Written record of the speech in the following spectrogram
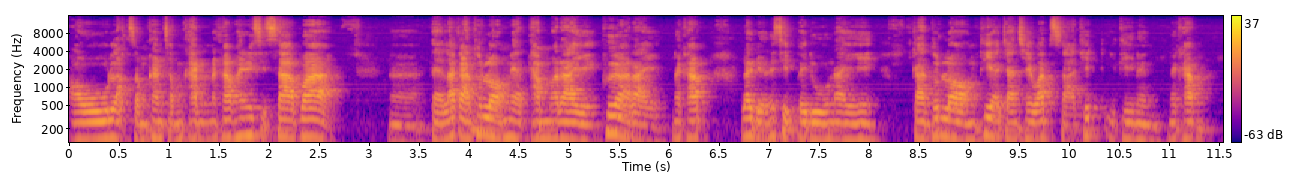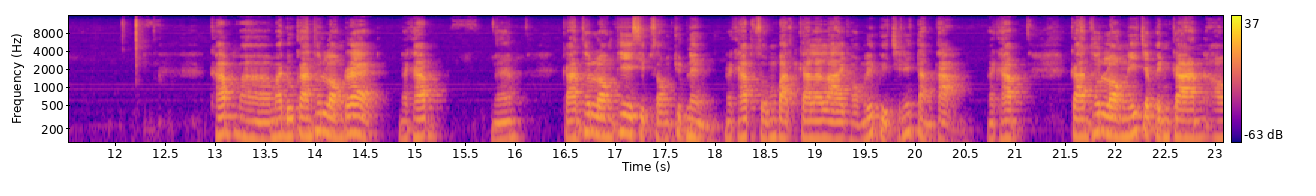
เอาหลักสำคัญสำคัญนะครับ ให้นิสิตทราบว่า แต่ละการทดลองเนี่ยทำอะไรเพื่ออะไรนะครับ แล้วเดี๋ยวนิสิตไปดูในการทดลองที่อาจารย์ชัยวัฒน์สาธิตอีกทีหนึ่งนะครับครับมาดูการทดลองแรกนะครับนะการทดลองที่ 12.1 นะครับ สมบัติการละลายของลิปิดชนิดต่างๆนะครับ การทดลองนี้จะเป็นการเอา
